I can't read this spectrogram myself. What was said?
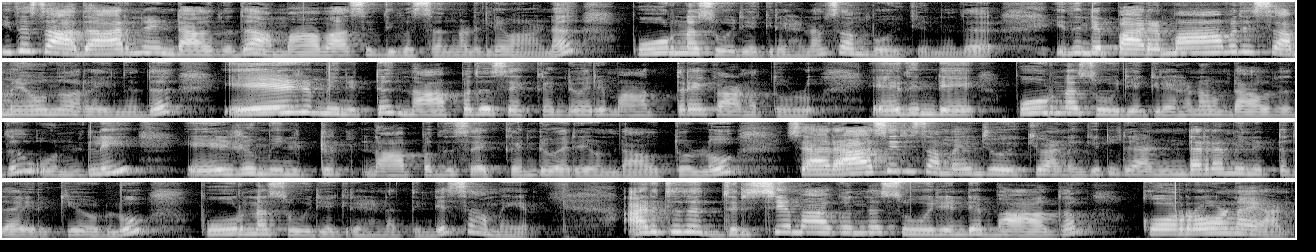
ഇത് സാധാരണ ഉണ്ടാകുന്നത് അമാവാസി ദിവസങ്ങളിലുമാണ് പൂർണ സൂര്യഗ്രഹണം സംഭവിക്കുന്നത്. ഇതിന്റെ പരമാവധി സമയം എന്ന് പറയുന്നത് ഏഴ് മിനിറ്റ് നാൽപ്പത് സെക്കൻഡ് വരെ മാത്രമേ കാണത്തുള്ളൂ. ഏതിന്റെ പൂർണ സൂര്യഗ്രഹണം ഉണ്ടാകുന്നത് ഓൺലി ഏഴ് മിനിറ്റ് നാൽപ്പത് സെക്കൻഡ് വരെ ഉണ്ടാകത്തുള്ളൂ. ശരാശരി സമയം ചോദിക്കുകയാണെങ്കിൽ രണ്ടര മിനിറ്റ് ദൈർഘ്യമേ പൂർണ സൂര്യഗ്രഹണത്തിന്റെ സമയം. അടുത്തത് ദൃശ്യമാകുന്ന സൂര്യന്റെ ഭാഗം കൊറോണയാണ്.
